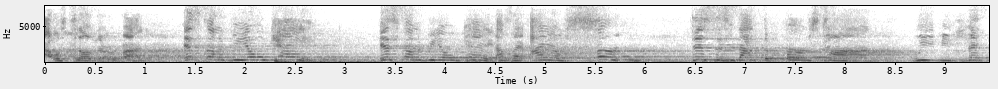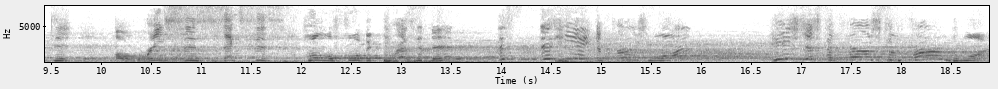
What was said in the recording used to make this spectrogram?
I was telling everybody, it's gonna be okay. It's gonna be okay. I was like, I am certain this is not the first time we've elected a racist, sexist, homophobic president. This, this he ain't the first one. He's just the first confirmed one.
